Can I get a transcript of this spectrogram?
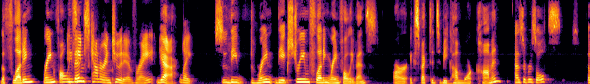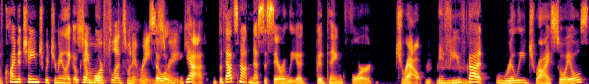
the flooding rainfall it events. seems counterintuitive, right? Yeah. Like so the the rain the extreme flooding rainfall events are expected to become more common as a result of climate change, which you may like, okay, so well, more floods when it rains. So right? yeah, but that's not necessarily a good thing for drought. Mm-mm. If you've got really dry soils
